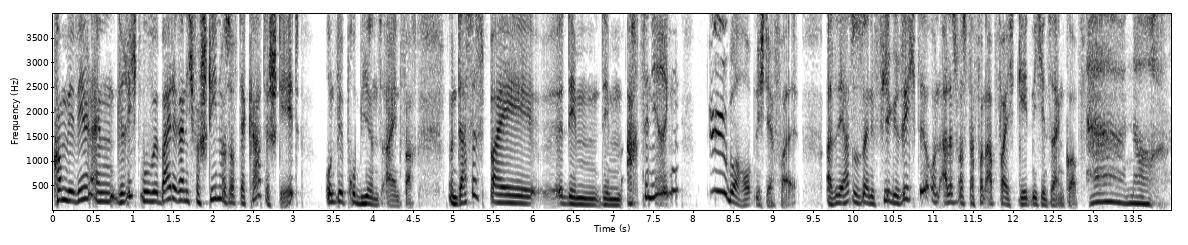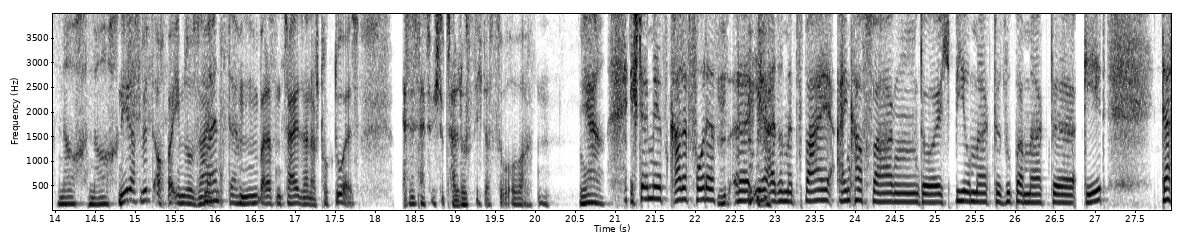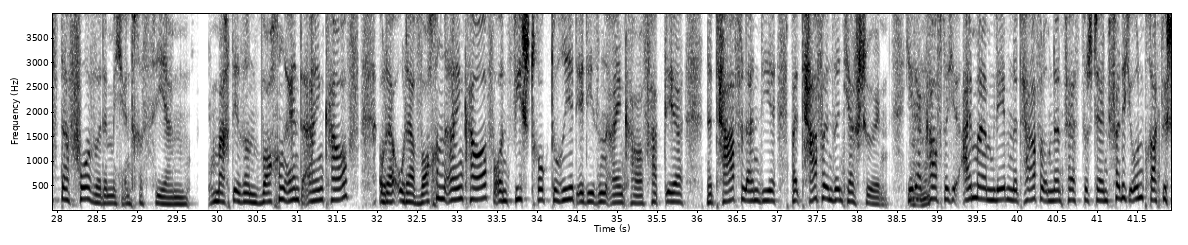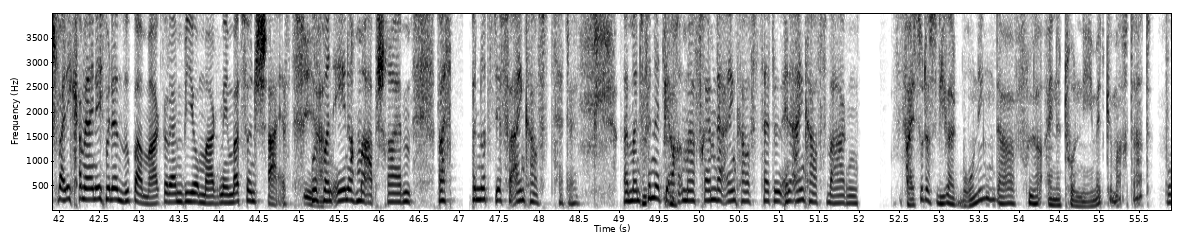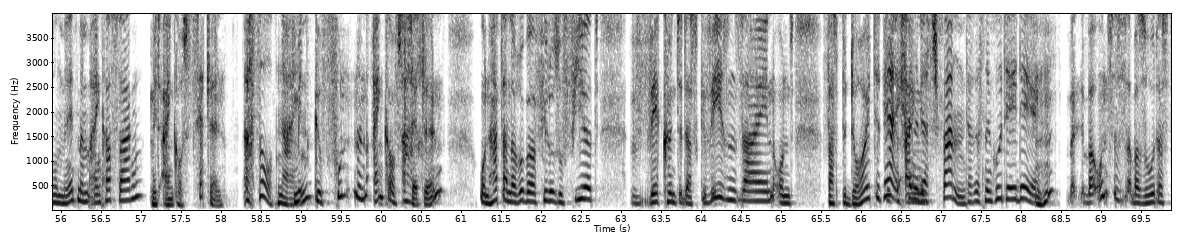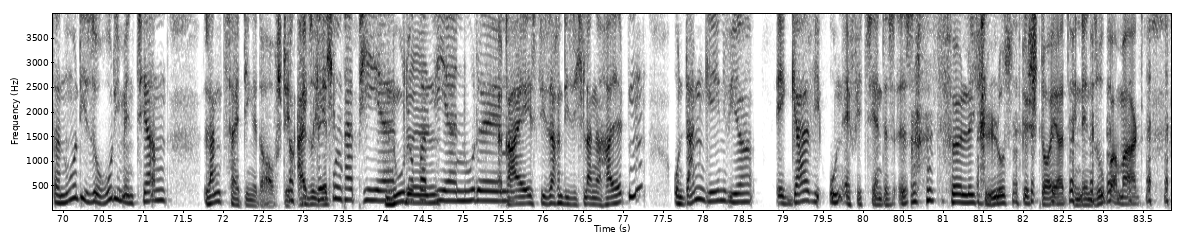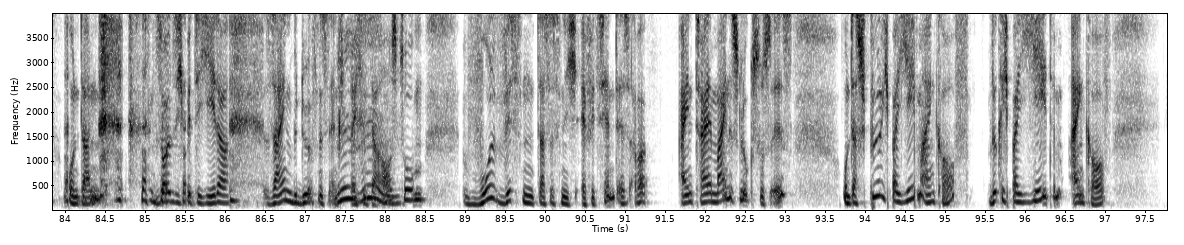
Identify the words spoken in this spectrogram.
komm, wir wählen ein Gericht, wo wir beide gar nicht verstehen, was auf der Karte steht, und wir probieren es einfach. Und das ist bei äh, dem, dem 18-Jährigen überhaupt nicht der Fall. Also der hat so seine vier Gerichte und alles, was davon abweicht, geht nicht in seinen Kopf. ah, noch, noch, noch. Nee, das wird auch bei ihm so sein. Meinst du? Mhm, Weil das ein Teil seiner Struktur ist. Es ist natürlich total lustig, das zu beobachten. Ja, ich stelle mir jetzt gerade vor, dass äh, ihr also mit zwei Einkaufswagen durch Biomärkte, Supermärkte geht. Das davor würde mich interessieren. Macht ihr so einen Wochenendeinkauf oder, oder Wocheneinkauf und wie strukturiert ihr diesen Einkauf? Habt ihr eine Tafel an dir? Weil Tafeln sind ja schön. Jeder Mhm. kauft sich einmal im Leben eine Tafel, um dann festzustellen, völlig unpraktisch, weil die kann man ja nicht mit in den Supermarkt oder im Biomarkt nehmen. Was für ein Scheiß. Ja. Muss man eh nochmal abschreiben. Was benutzt ihr für Einkaufszettel? Weil man findet ja auch immer fremde Einkaufszettel in Einkaufswagen. Weißt du, dass Wiegald Boning da früher eine Tournee mitgemacht hat? Womit? Mit dem Einkaufswagen? Mit Einkaufszetteln. Ach so, nein. Mit gefundenen Einkaufszetteln und hat dann darüber philosophiert, wer könnte das gewesen sein und was bedeutet ja, es ich finde eigentlich? das spannend. Das ist eine gute Idee. Mhm. Bei uns ist es aber so, dass da nur diese rudimentären Langzeitdinge draufstehen. Okay, also Küchenpapier, Nudeln, Klopapier, Nudeln. Reis, die Sachen, die sich lange halten. Und dann gehen wir, egal wie uneffizient es ist, völlig lustgesteuert in den Supermarkt. Und dann soll sich bitte jeder seinen Bedürfnissen entsprechend Mhm. da austoben. Wohl wissend, dass es nicht effizient ist, aber ein Teil meines Luxus ist. Und das spüre ich bei jedem Einkauf, wirklich bei jedem Einkauf,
